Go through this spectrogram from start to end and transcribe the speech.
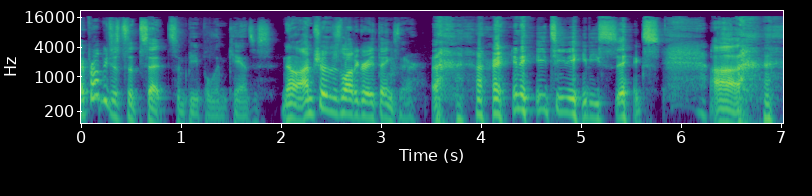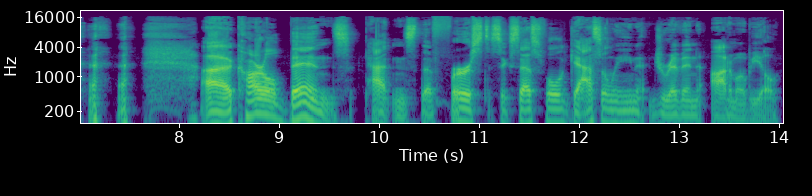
I probably just upset some people in Kansas. No, I'm sure there's a lot of great things there. All right. In 1886, uh, uh, Carl Benz patents the first successful gasoline driven automobile.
